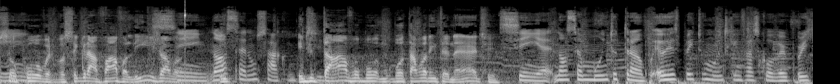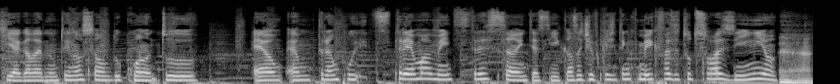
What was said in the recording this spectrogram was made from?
seu cover. Você gravava ali já. Sim. Nossa, era um saco. inclusive. Editava, bo- botava na internet. Sim, é, nossa, é muito trampo. Eu respeito muito quem faz cover, porque a galera não tem noção do quanto é, um- é um trampo extremamente estressante, assim, cansativo, porque a gente tem que meio que fazer tudo sozinho. É.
